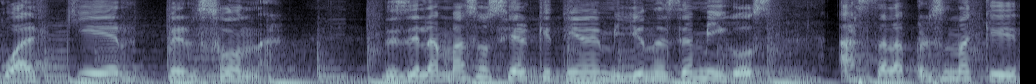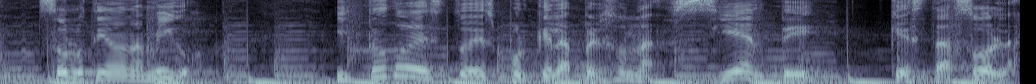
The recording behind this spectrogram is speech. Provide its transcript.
cualquier persona. Desde la más social que tiene millones de amigos hasta la persona que solo tiene un amigo. Y todo esto es porque la persona siente que está sola,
